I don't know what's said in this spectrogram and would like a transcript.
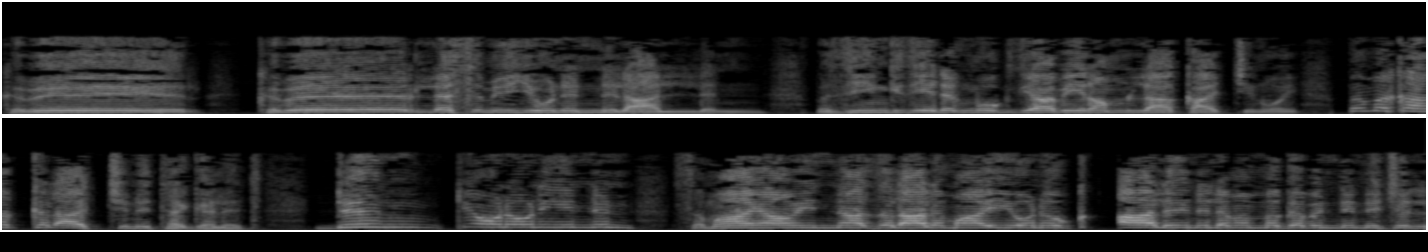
ክብር ክብር ለስምህ ይሁን እንላለን። በዚህን ጊዜ ደግሞ እግዚአብሔር አምላካችን ሆይ በመካከላችን ተገለጥ። ድንቅ የሆነውን ይህንን ሰማያዊና ዘላለማዊ የሆነው ቃልህን ለመመገብ እንድንችል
